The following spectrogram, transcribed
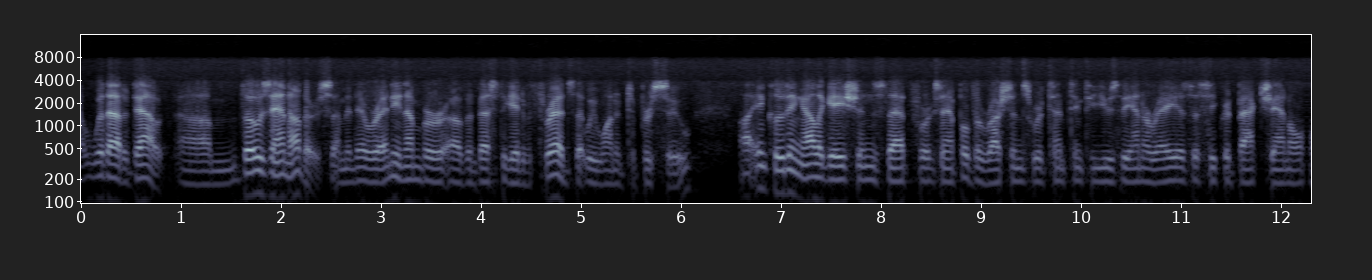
Uh, without a doubt. Um, those and others. I mean, there were any number of investigative threads that we wanted to pursue uh, including allegations that, for example, the Russians were attempting to use the NRA as a secret back channel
